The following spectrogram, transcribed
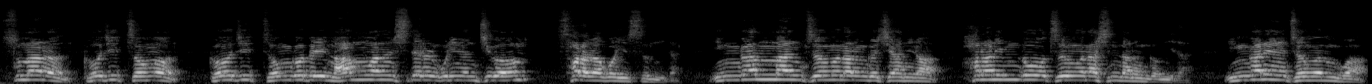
수많은 거짓 정언, 거짓 증거들이 난무하는 시대를 우리는 지금 살아가고 있습니다. 인간만 정언하는 것이 아니라 하나님도 정언하신다는 겁니다. 인간의 정언과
